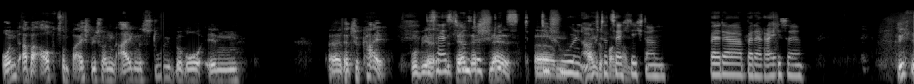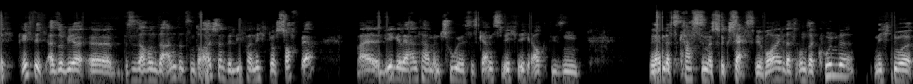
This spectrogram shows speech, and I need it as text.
Und aber auch zum Beispiel schon ein eigenes Studiobüro in äh, der Türkei, wo wir das heißt, sehr, sehr schnell ähm, die Schulen auch tatsächlich haben. dann bei der, bei der Reise. Richtig, richtig. Also wir, äh, das ist auch unser Ansatz in Deutschland. Wir liefern nicht nur Software, weil wir gelernt haben in Schulen ist es ganz wichtig, auch diesen, wir nennen das Customer Success. Wir wollen, dass unser Kunde nicht nur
